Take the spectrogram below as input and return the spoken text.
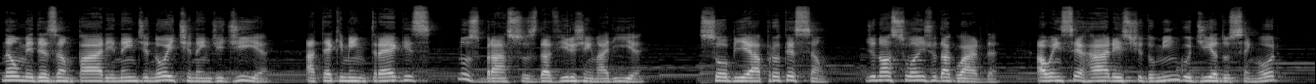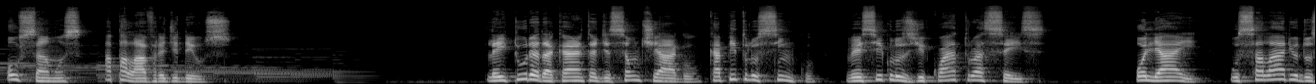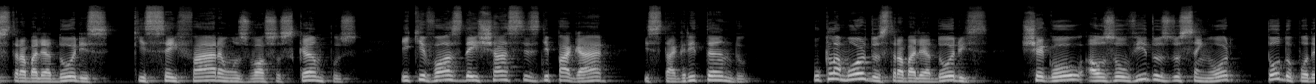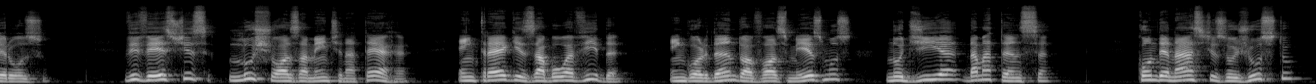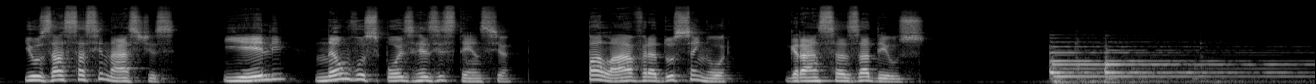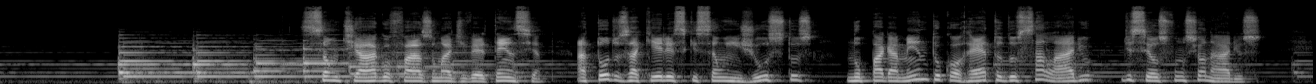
não me desampare nem de noite nem de dia, até que me entregues nos braços da Virgem Maria, sob a proteção de nosso anjo da guarda. Ao encerrar este domingo, dia do Senhor, ouçamos a palavra de Deus. Leitura da carta de São Tiago, capítulo 5, versículos de 4 a 6. Olhai o salário dos trabalhadores que ceifaram os vossos campos e que vós deixastes de pagar, está gritando o clamor dos trabalhadores chegou aos ouvidos do Senhor Todo-Poderoso. Vivestes luxuosamente na terra, entregues à boa vida, engordando a vós mesmos no dia da matança. Condenastes o justo e os assassinastes, e ele não vos pôs resistência. Palavra do Senhor. Graças a Deus. São Tiago faz uma advertência a todos aqueles que são injustos no pagamento correto do salário de seus funcionários,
